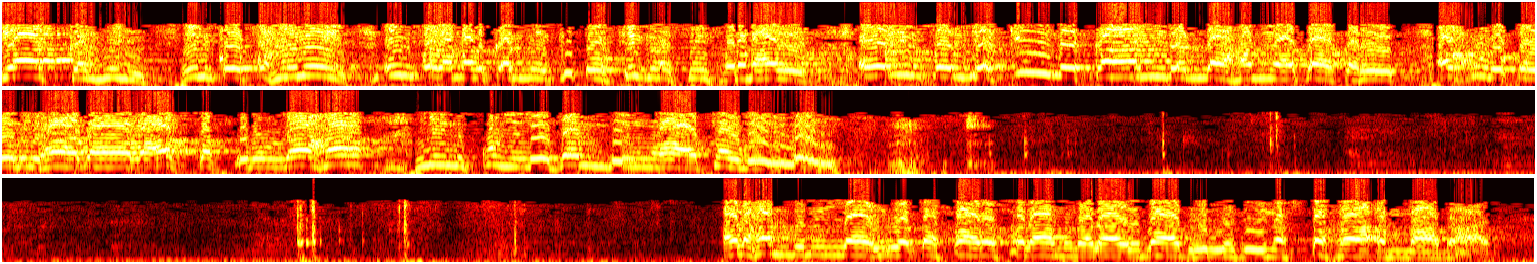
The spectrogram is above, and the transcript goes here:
یاد کرنے، ان کو پڑھنے، ان پر عمل کرنے کی توفیق نصیب فرمائے اور ان پر یقین کامل اللہ ہمیں عطا کرے۔ اکر کو لہٰذا واسطر اللہ من کل ذنب واتوب الیہ۔ الحمد للہ وقفا وسلام علی عباد الذین اصطفى اما بعد۔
